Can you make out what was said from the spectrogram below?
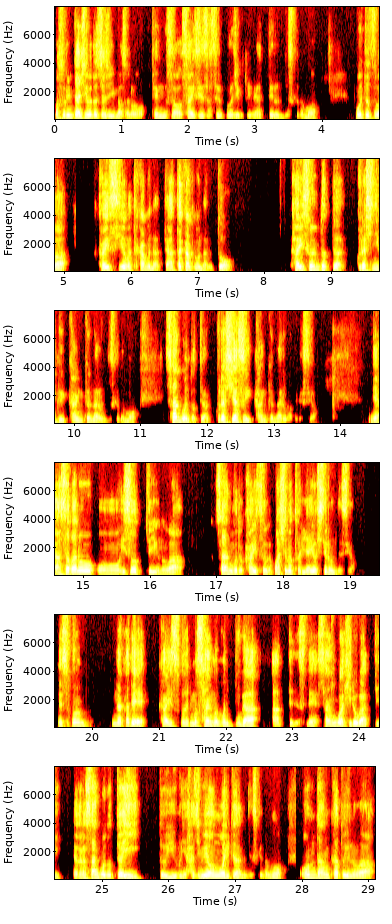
あ、それに対して私たち今、その天草を再生させるプロジェクトをやってるんですけども、もう一つは、海水温が高くなって暖かくなると、海藻にとっては暮らしにくい環境になるんですけども、サンゴにとっては暮らしやすい環境になるわけですよ。で、浅場の磯っていうのは、サンゴと海藻が場所の取り合いをしてるんですよ。で、その中で海藻よりもサンゴの方に部があってですね、サンゴが広がっていく。だからサンゴにとってはいいというふうに初めは思われてたんですけども、温暖化というのは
